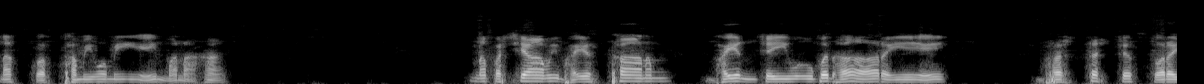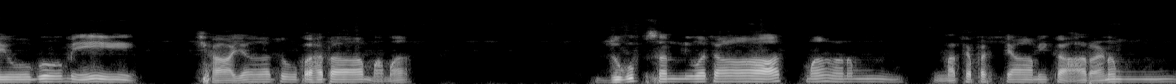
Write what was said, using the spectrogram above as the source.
न स्वस्थमिव मे मनः। न पश्यामि भयस्थानम् भयम् चैवोपधारये भ्रष्टश्च स्वरयोगो मे छाया चोपहता मम। जुगुप्सन्निव चात्मानम् न च पश्यामि कारणम्।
